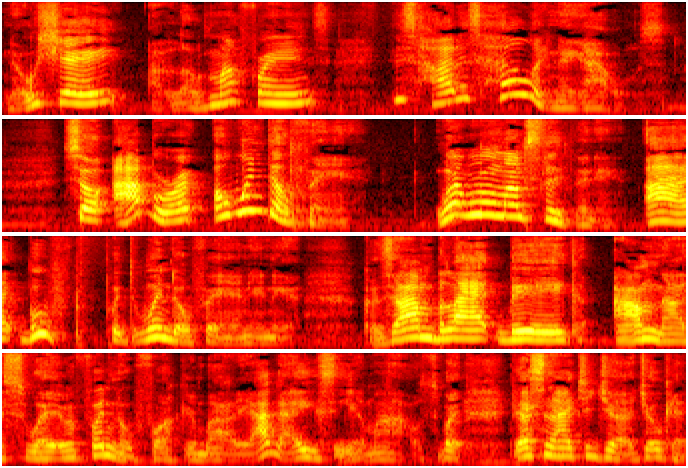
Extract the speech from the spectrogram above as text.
no shade, I love my friends. It's hot as hell in their house. So I brought a window fan. What room I'm sleeping in? I boof, put the window fan in there. Cause I'm black, big. I'm not sweating for no fucking body. I got AC in my house, but that's not your judge. Okay.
